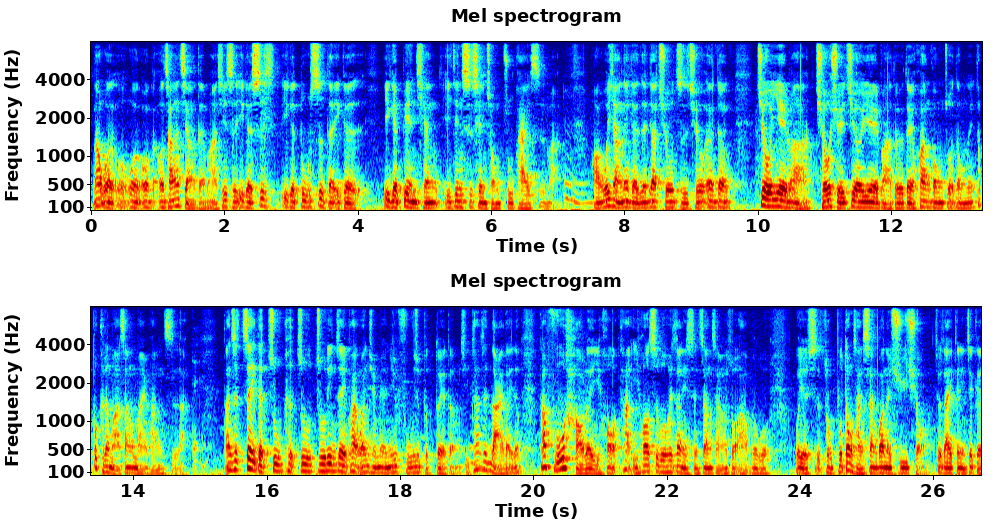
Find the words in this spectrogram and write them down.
那我我我我我常常讲的嘛，其实一个是一个都市的一个一个变迁，一定是先从租开始嘛。嗯。好，我想那个人家求职求呃的。就业嘛，求学就业嘛，对不对？换工作的东西，他不可能马上买房子啊。对。但是这个租客租租赁这一块完全没有人去服务是不对的东西。但是来了以后，他服务好了以后，他以后是不是会在你身上想要说啊，我我我也是做不动产相关的需求，就来跟你这个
